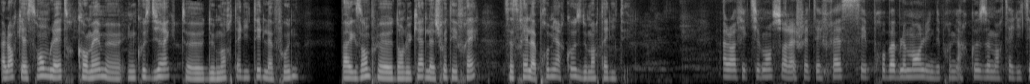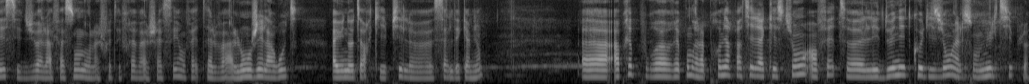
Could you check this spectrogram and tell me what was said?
alors qu'elles semblent être quand même une cause directe de mortalité de la faune? Par exemple, dans le cas de la chouette effraie, ça serait la première cause de mortalité alors effectivement, sur la chouette effraie, c'est probablement l'une des premières causes de mortalité. C'est dû à la façon dont la chouette effraie va chasser. En fait, elle va longer la route à une hauteur qui est pile celle des camions. Euh, après, pour euh, répondre à la première partie de la question, en fait, les données de collision, elles sont multiples.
